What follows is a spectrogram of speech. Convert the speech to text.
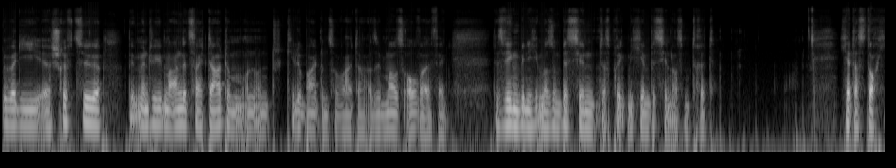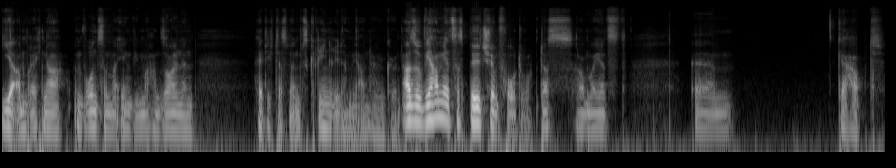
über die äh, Schriftzüge, wird mir natürlich immer angezeigt Datum und, und Kilobyte und so weiter, also Mouse-Over-Effekt. Deswegen bin ich immer so ein bisschen, das bringt mich hier ein bisschen aus dem Tritt. Ich hätte das doch hier am Rechner im Wohnzimmer irgendwie machen sollen, dann hätte ich das mit dem Screenreader mir anhören können. Also wir haben jetzt das Bildschirmfoto. Das haben wir jetzt ähm, gehabt.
